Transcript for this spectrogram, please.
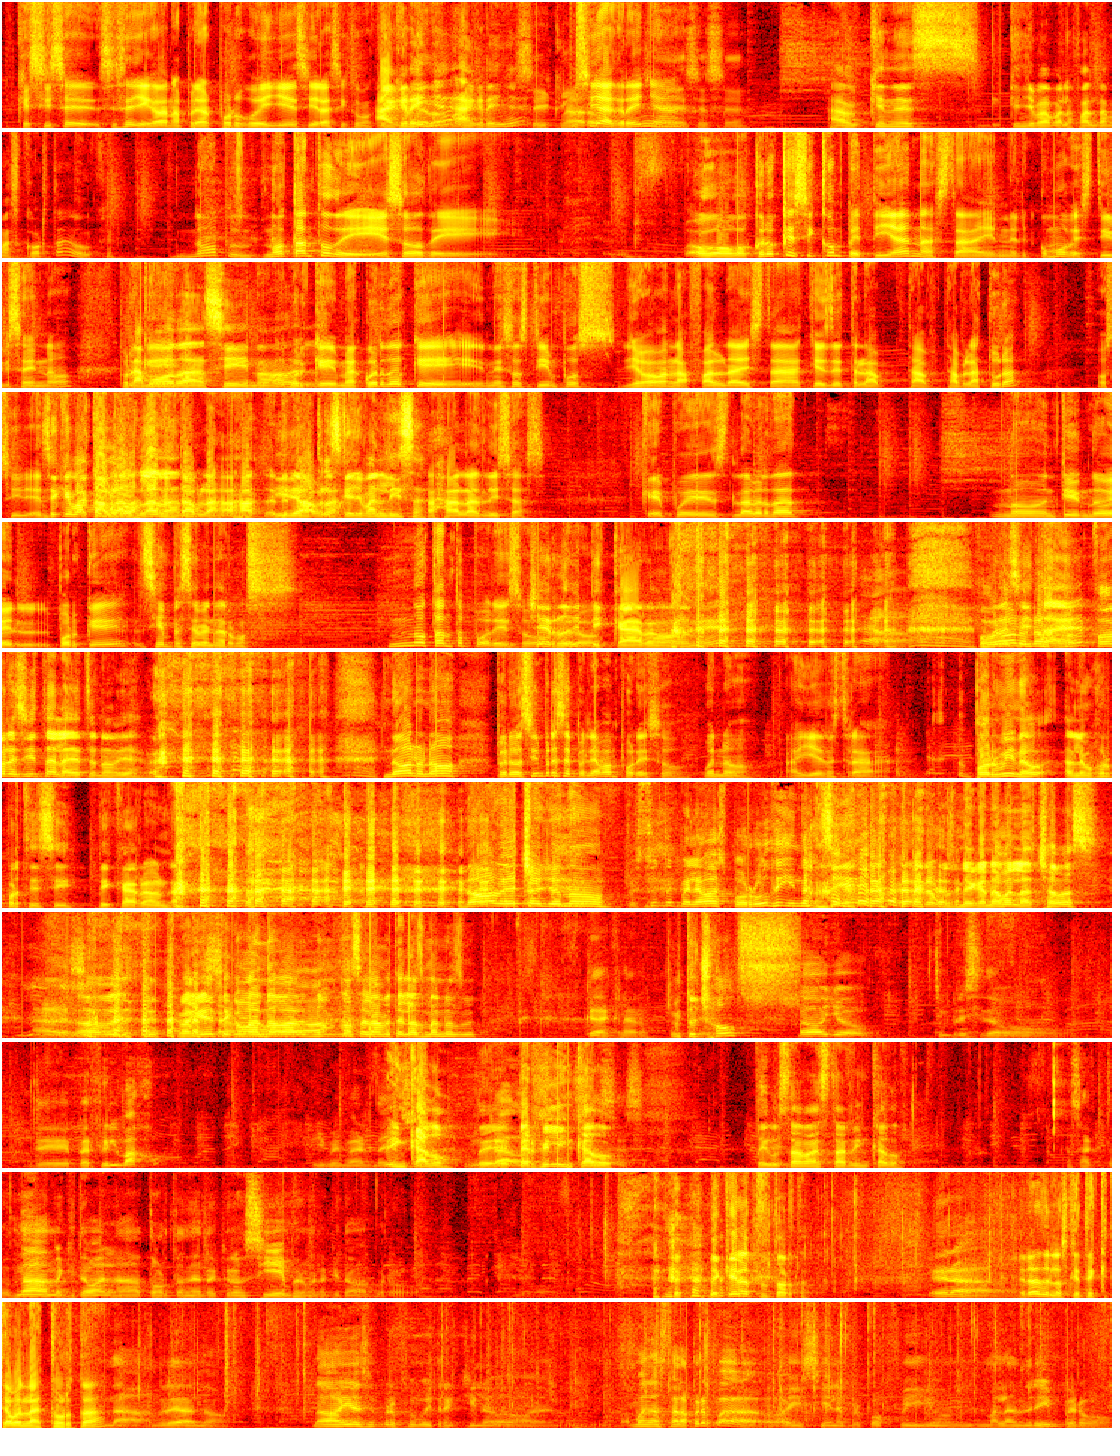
Que sí se, sí se llegaban a pelear por güeyes y era así como que... pedo, ¿Agreña? no? ¿Agreña? Sí, claro. sí, a greña. Sí, sí, sí. ¿A quién, es, ¿Quién llevaba la falda más corta o qué? No, pues no tanto de eso, de... O, o creo que sí competían hasta en el cómo vestirse, ¿no? la moda, sí, ¿no? Porque me acuerdo que en esos tiempos llevaban la falda esta que es de tabla- tab- tablatura. O sí, en- Sí, que va tablada, ¿no? tabla, ajá, Ajá, y de tabla. otras que llevan lisa. Ajá, las lisas. Que pues la verdad no entiendo el por qué. Siempre se ven hermosos. No tanto por eso. che, Rudy pero- picarón, ¿eh? Pobrecita, No, no, no. ¿eh? Pobrecita la de tu novia. No, no, no, pero siempre se peleaban por eso. Bueno, ahí en nuestra Por mí no, a lo mejor por ti sí, picarón. No, de hecho yo no. Pues tú te peleabas por Rudy, ¿no? Sí, pero pues me ganaban las chavas. No, pues, imagínate cómo andaba, no, no sabía meter las manos, güey. Queda claro. ¿Y tú, Charles? No, yo siempre he sido de perfil bajo. Y me Hincado, de perfil sí, hincado. sí, sí, sí. ¿Te gustaba estar hincado? Exacto. Nada, me quitaban la torta en el recreo. Siempre me la quitaban, pero. ¿De qué era tu torta? Era. ¿Eras de los que te quitaban la torta? No, en realidad no. No, yo siempre fui muy tranquilo. en- Bueno, hasta la prepa, ahí sí en la prepa fui un malandrín, pero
